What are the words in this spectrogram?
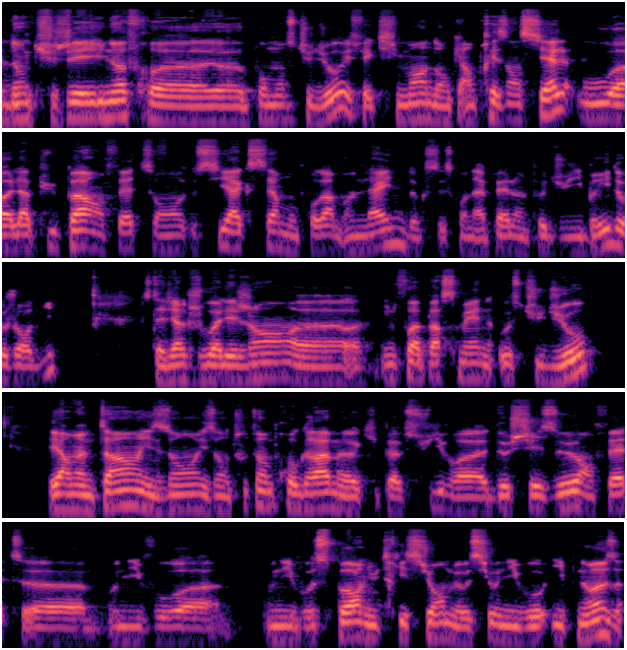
donc j'ai une offre pour mon studio, effectivement, donc en présentiel, où la plupart en fait ont aussi accès à mon programme online. Donc c'est ce qu'on appelle un peu du hybride aujourd'hui. C'est-à-dire que je vois les gens une fois par semaine au studio, et en même temps ils ont ils ont tout un programme qu'ils peuvent suivre de chez eux en fait au niveau au niveau sport, nutrition, mais aussi au niveau hypnose.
